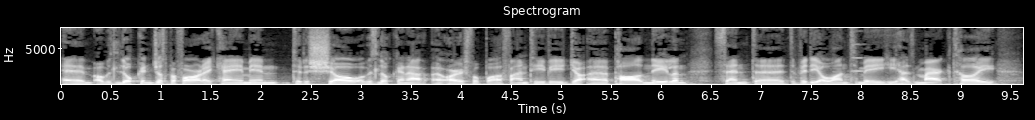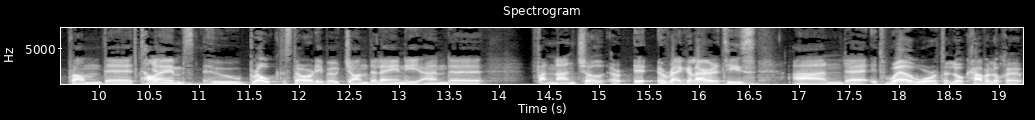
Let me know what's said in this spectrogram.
Um, I was looking just before I came in to the show. I was looking at uh, Irish Football Fan TV. Jo- uh, Paul Nealon sent uh, the video on to me. He has Mark Tighe from the Times who broke the story about John Delaney and uh, financial ir- irregularities. And uh, it's well worth a look. Have a look at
